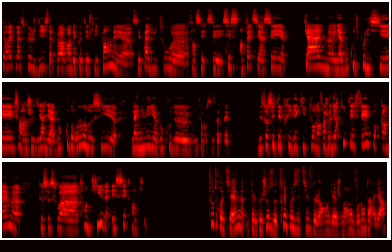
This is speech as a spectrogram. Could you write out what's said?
C'est vrai que là, ce que je dis, ça peut avoir des côtés flippants, mais euh, c'est pas du tout. Euh, enfin, c'est, en fait, c'est assez calme. Il y a beaucoup de policiers. Enfin, je veux dire, il y a beaucoup de rondes aussi. La nuit, il y a beaucoup de. Comment ça s'appelle Des sociétés privées qui tournent. Enfin, je veux dire, tout est fait pour quand même euh, que ce soit tranquille et c'est tranquille. Toutes retiennent quelque chose de très positif de leur engagement en volontariat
